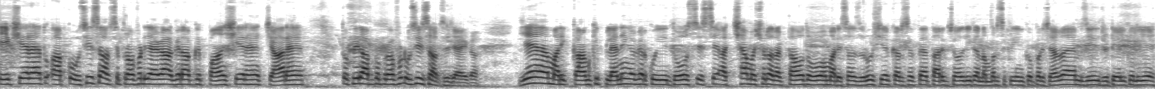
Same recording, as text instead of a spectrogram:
एक शेयर है तो आपको उसी हिसाब से प्रॉफिट जाएगा अगर आपके पाँच शेयर हैं चार हैं तो फिर आपको प्रॉफिट उसी हिसाब से जाएगा। ये है हमारी काम की प्लानिंग अगर कोई दोस्त इससे अच्छा मशवरा रखता हो तो वो हमारे साथ ज़रूर शेयर कर सकता है। तारिक चौधरी का नंबर स्क्रीन के ऊपर चल रहा है मजीद डिटेल के लिए।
